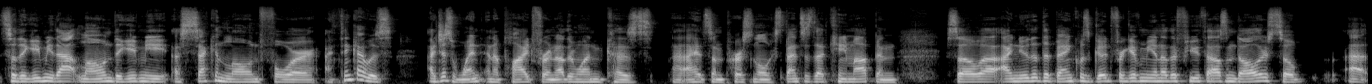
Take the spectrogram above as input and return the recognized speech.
So they gave me that loan. They gave me a second loan for, I think I was, I just went and applied for another one because I had some personal expenses that came up. And so uh, I knew that the bank was good for giving me another few thousand dollars. So uh,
